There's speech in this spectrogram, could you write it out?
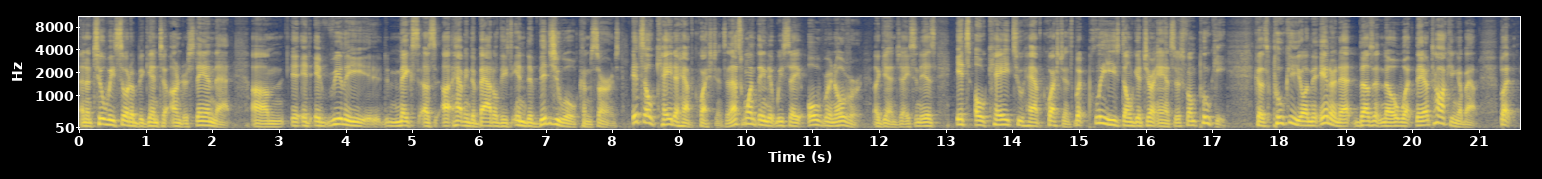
And until we sort of begin to understand that, um, it, it really makes us uh, having to battle these individual concerns. It's okay to have questions. And that's one thing that we say over and over again, Jason, is it's okay to have questions, but please don't get your answers from Pookie because Pookie on the internet doesn't know what they are talking about. But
